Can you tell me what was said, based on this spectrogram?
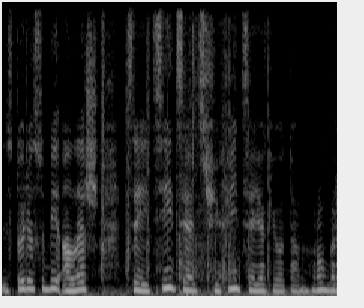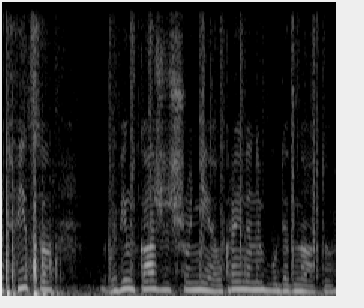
історія собі, але ж цей Ціця чи Фіця, як його там, Роберт Фіцо, він каже, що ні, Україна не буде в НАТО.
